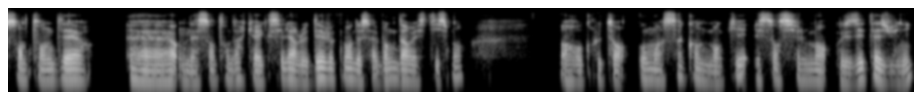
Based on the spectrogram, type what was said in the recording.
Santander, on a Santander qui accélère le développement de sa banque d'investissement en recrutant au moins 50 banquiers, essentiellement aux États-Unis.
